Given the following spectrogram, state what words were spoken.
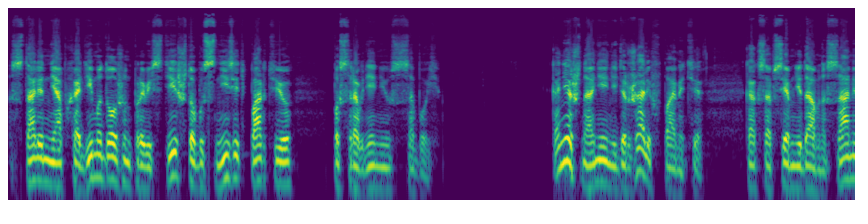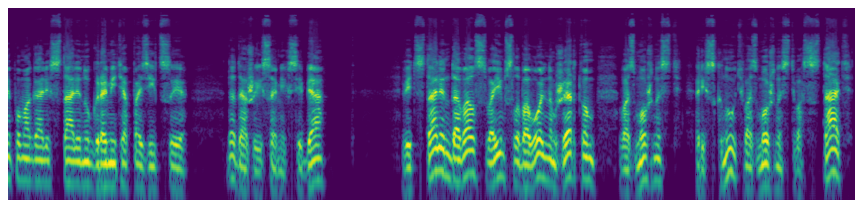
Сталин необходимо должен провести, чтобы снизить партию по сравнению с собой. Конечно, они не держали в памяти, как совсем недавно сами помогали Сталину громить оппозиции, да даже и самих себя, ведь Сталин давал своим слабовольным жертвам возможность рискнуть, возможность восстать.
